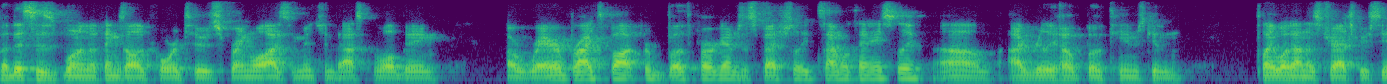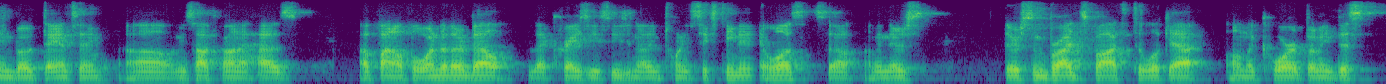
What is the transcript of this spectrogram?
but this is one of the things I look forward to spring wise. You mentioned basketball being a rare bright spot for both programs, especially simultaneously. Um, I really hope both teams can play well down the stretch. We've seen both dancing. Um, I mean, South Carolina has a Final Four under their belt. That crazy season, I think 2016 it was. So I mean, there's there's some bright spots to look at on the court. But I mean, this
